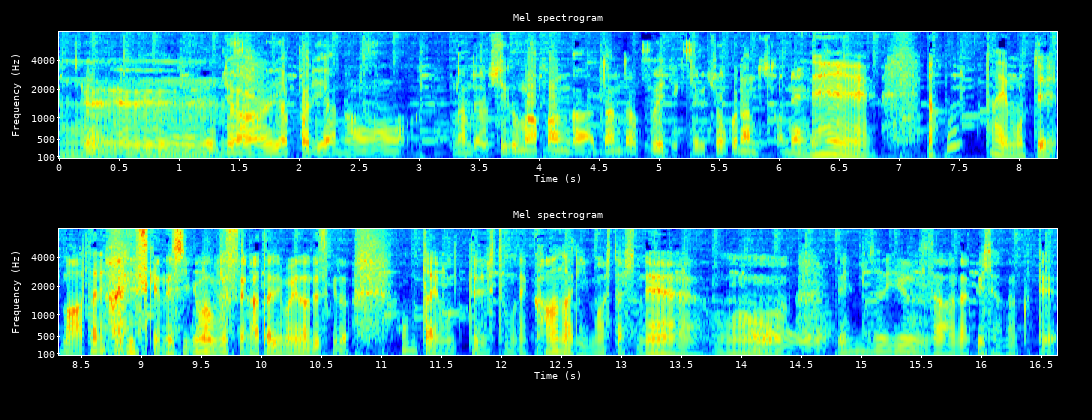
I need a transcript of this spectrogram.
うん、じゃあ、やっぱりあのなんだろう、シグマファンがだんだん増えてきてる証拠なんですかね。ねえ。本体持ってる、まあ当たり前ですけどね、シグマブースが当たり前なんですけど、本体持ってる人もね、かなりいましたしね。うん。レンズユーザーだけじゃなくて、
